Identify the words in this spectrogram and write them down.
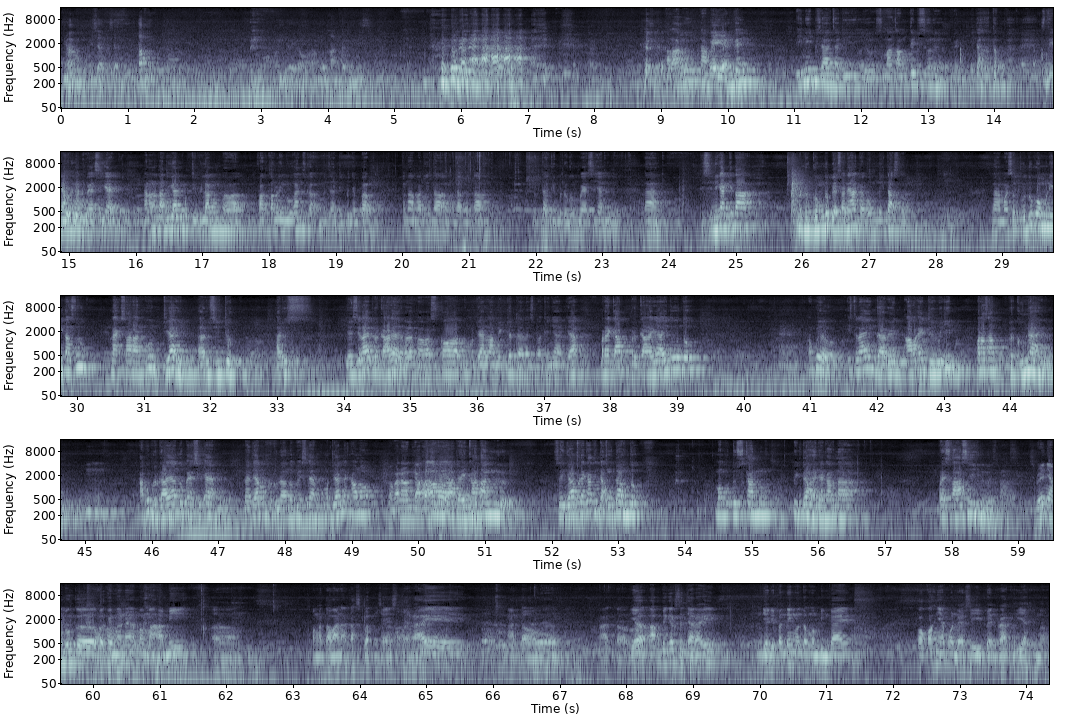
ya bisa bisa tapi oh iya ya aku kan feminis kalau aku nambah Iya. mungkin ini bisa jadi yo, semacam tips ya ben. Kita tetap setia dengan PSIM karena tadi kan dibilang bahwa faktor lingkungan juga menjadi penyebab kenapa kita nggak betah menjadi pendukung PSIM gitu. Nah di sini kan kita mendukung tuh biasanya ada komunitas loh nah maksudku tuh komunitas tuh naik saranku dia harus hidup harus ya istilahnya berkarya ya bawa skor kemudian lamidet dan lain sebagainya. Dia mereka berkarya itu untuk apa ya istilahnya gawe awake dhewe iki merasa berguna gitu. Aku berkarya untuk PSIM berarti aku berguna untuk PSIM kemudian ono kapan oh, ya? ada ikatan gitu. Sehingga mereka tidak mudah untuk memutuskan pindah hanya karena prestasi gitu loh. Sebenarnya nyambung ke bagaimana memahami em, pengetahuan atas klub misalnya sejarahnya atau atau ya aku pikir sejarahnya menjadi penting untuk membingkai kokohnya pondasi band Rakyat mau.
